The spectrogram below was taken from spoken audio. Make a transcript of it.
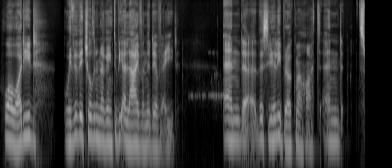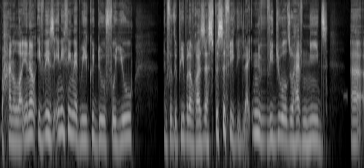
who are worried whether their children are going to be alive on the day of Eid. And uh, this really broke my heart. And subhanAllah, you know, if there's anything that we could do for you and for the people of Gaza specifically, like individuals who have needs, uh,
